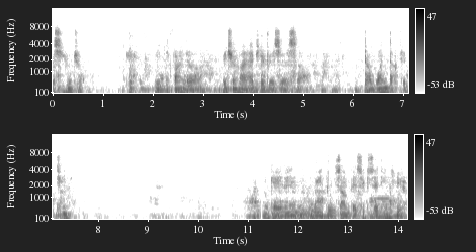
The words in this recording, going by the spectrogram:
as usual. Okay we define the HMI IP address as uh, dot one dot fifteen okay then we do some basic setting here.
